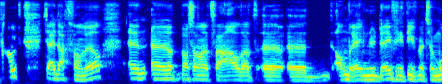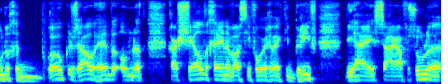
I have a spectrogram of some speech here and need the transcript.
goed, zij dacht van wel. En eh, dat was dan het verhaal dat André nu definitief met zijn moeder gebroken zou hebben. Omdat Rachel degene was die vorige week die brief die hij Sarah Verzoelen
